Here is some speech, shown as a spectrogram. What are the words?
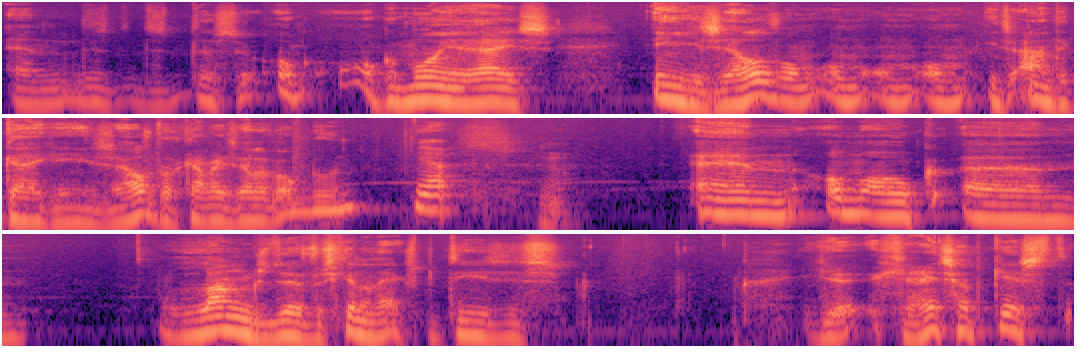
En dus- dus- dat is ook, ook een mooie reis in jezelf, om, om, om, om iets aan te kijken in jezelf. Dat gaan wij zelf ook doen. Ja, En om ook ehm, langs de verschillende expertises je gereedschapkist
